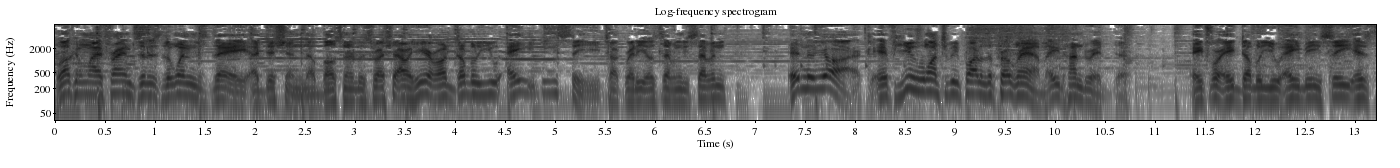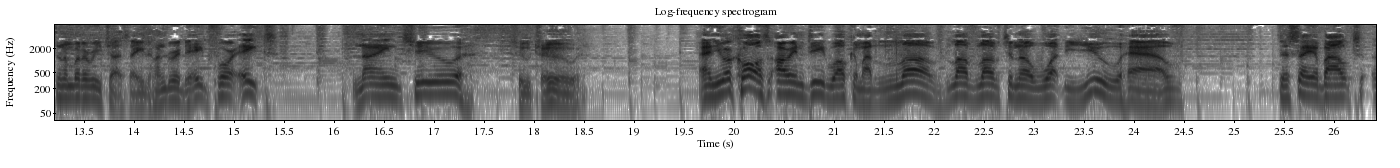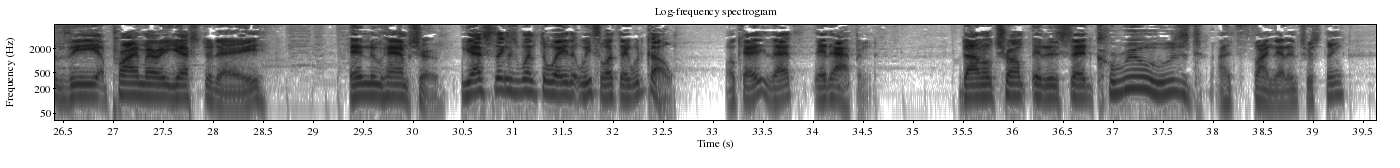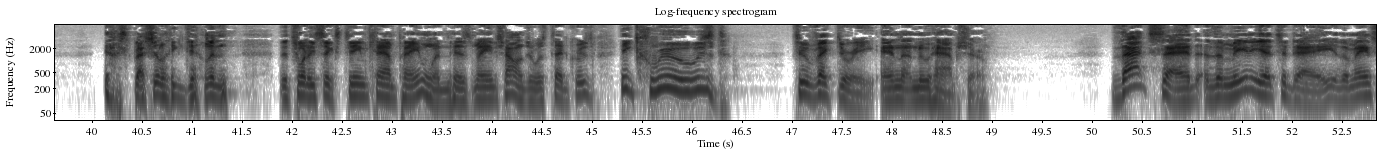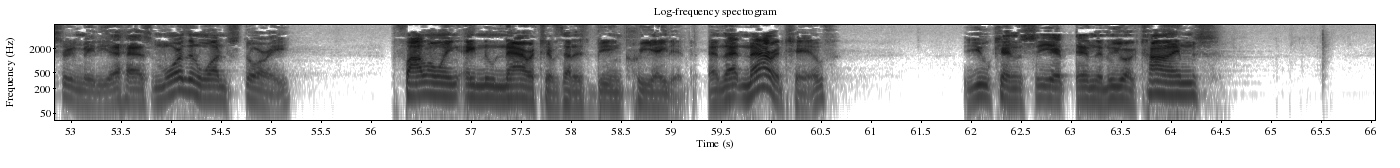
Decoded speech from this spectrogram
Welcome, my friends. It is the Wednesday edition of Bo Snerdley's Rush Hour here on WABC, Talk Radio 77 in New York. If you want to be part of the program, 800 848 WABC is the number to reach us. 800 848 9222. And your calls are indeed welcome. I'd love, love, love to know what you have to say about the primary yesterday in New Hampshire. Yes, things went the way that we thought they would go. Okay, that it happened. Donald Trump, it is said, cruised. I find that interesting, especially given the 2016 campaign when his main challenger was Ted Cruz. He cruised to victory in New Hampshire. That said, the media today, the mainstream media, has more than one story following a new narrative that is being created. And that narrative, you can see it in the New York Times.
